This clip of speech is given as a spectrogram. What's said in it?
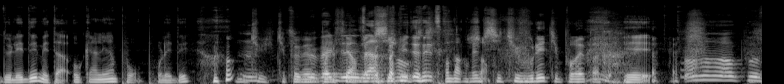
de l'aider mais t'as aucun lien pour pour l'aider Tu, tu Tu peux peux même pas pas le faire, même si, lui donner ton argent même si tu voulais, tu pourrais pas. et, Oh, pauvre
